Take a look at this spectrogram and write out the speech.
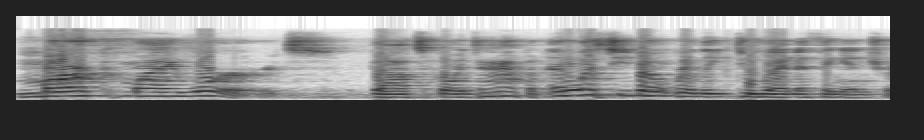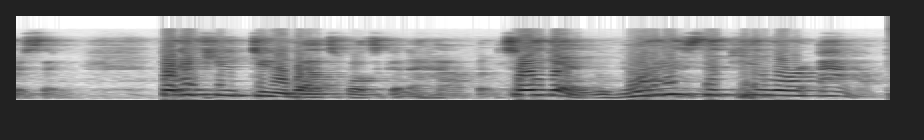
Mark my words, that's going to happen, unless you don't really do anything interesting. But if you do, that's what's going to happen. So again, what is the killer app?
